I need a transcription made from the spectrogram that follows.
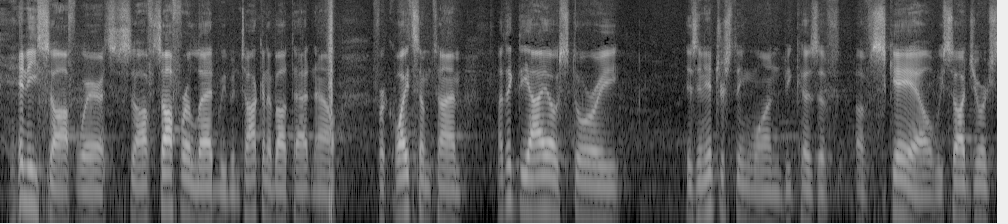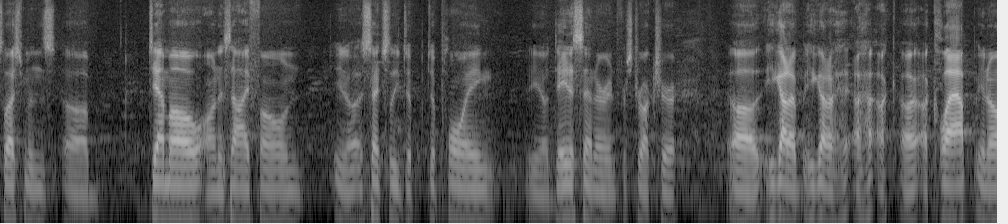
any software. It's soft, software-led. We've been talking about that now for quite some time. I think the I.O. story is an interesting one because of, of scale. We saw George Slessman's uh, demo on his iPhone, you know, essentially de deploying, you know, data center infrastructure. Uh, he got a he got a, a, a, a clap, you know,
